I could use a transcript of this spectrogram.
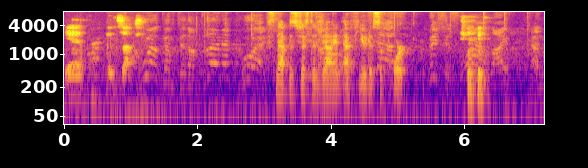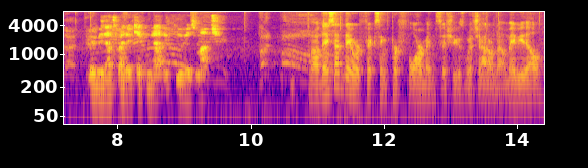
Yeah, it sucks. Map is just a giant fu to support. Maybe that's why they're taking out of queue as much. No, they said they were fixing performance issues, which I don't know. Maybe they'll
